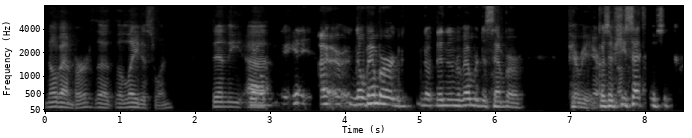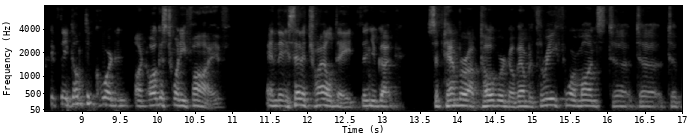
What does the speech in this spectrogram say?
November, the the latest one. Then the uh, well, uh, November, then the November December period. Because if she said if they come to court in, on August twenty five, and they set a trial date, then you've got September, October, November, three, four months to to to,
